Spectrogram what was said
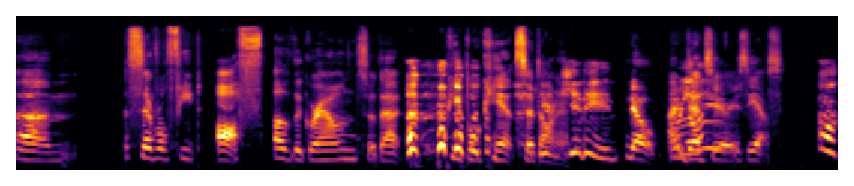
um several feet off of the ground so that people can't sit on it. kidding. No, I'm dead serious. Yes. Oh.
